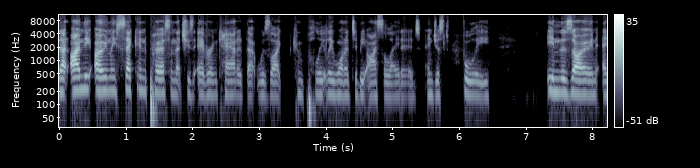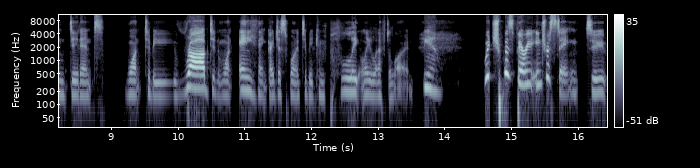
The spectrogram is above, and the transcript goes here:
That I'm the only second person that she's ever encountered that was like completely wanted to be isolated and just fully in the zone and didn't want to be rubbed, didn't want anything. I just wanted to be completely left alone Yeah. which was very interesting to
